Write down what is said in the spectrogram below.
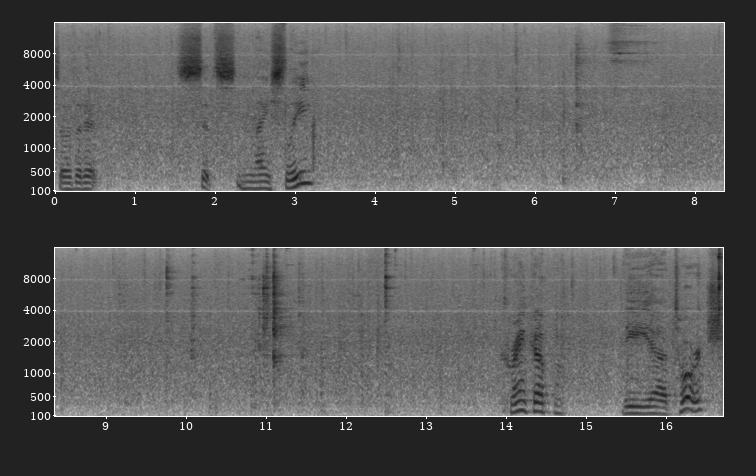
so that it sits nicely. Crank up the uh, torch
